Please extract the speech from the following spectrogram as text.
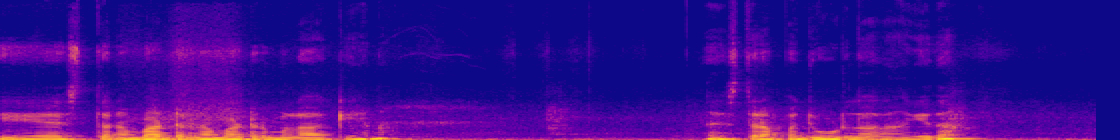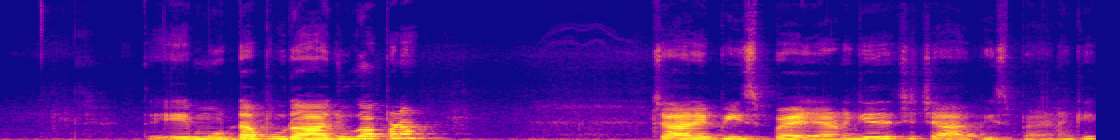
ਇਹ ਇਸ ਤਰ੍ਹਾਂ ਬਾਰਡਰ ਨਾਲ ਬਾਰਡਰ ਮਿਲਾ ਕੇ, ਹਨਾ? ਇਸ ਤਰ੍ਹਾਂ ਆਪਾਂ ਜੋੜ ਲਾ ਲਾਂਗੇ ਇਹਦਾ। ਤੇ ਇਹ ਮੋਢਾ ਪੂਰਾ ਆ ਜਾਊਗਾ ਆਪਣਾ। ਚਾਰੇ ਪੀਸ ਪੈ ਜਾਣਗੇ, ਇਹਦੇ ਚ ਚਾਰ ਪੀਸ ਪੈਣਗੇ।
